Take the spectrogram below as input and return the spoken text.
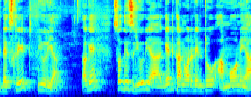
it excretes urea. Okay? So this urea get converted into ammonia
